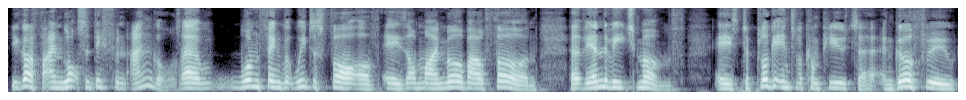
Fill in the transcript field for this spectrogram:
You've got to find lots of different angles. Uh, one thing that we just thought of is on my mobile phone at the end of each month is to plug it into the computer and go through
